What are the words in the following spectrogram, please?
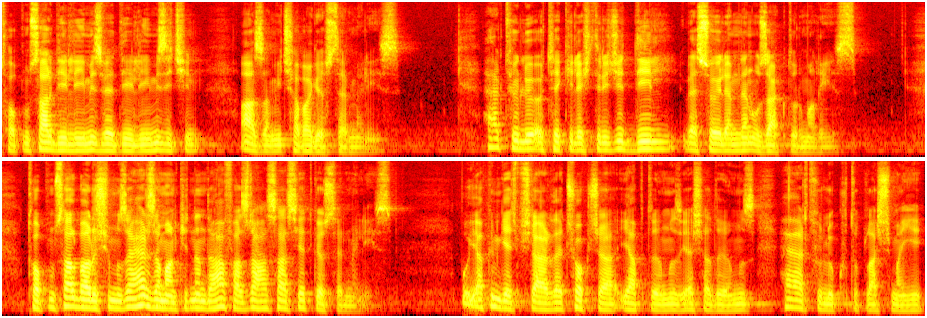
toplumsal birliğimiz ve dirliğimiz için azami çaba göstermeliyiz. Her türlü ötekileştirici dil ve söylemden uzak durmalıyız. Toplumsal barışımıza her zamankinden daha fazla hassasiyet göstermeliyiz. Bu yakın geçmişlerde çokça yaptığımız, yaşadığımız her türlü kutuplaşmayı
